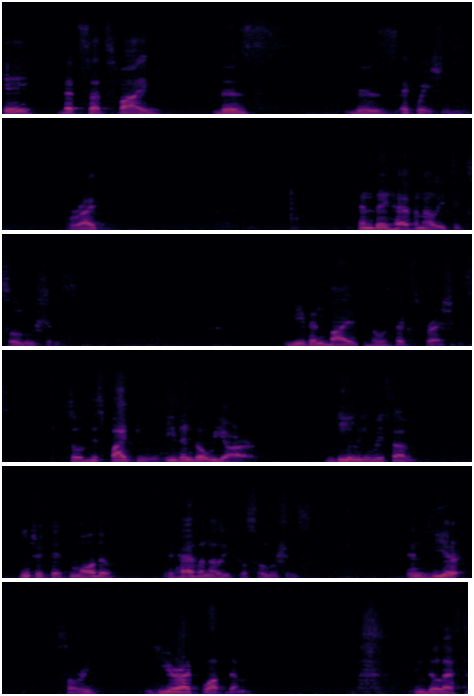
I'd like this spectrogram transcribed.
k that satisfy this these equations, right? And they have analytic solutions given by those expressions. So despite, even though we are dealing with an intricate model, we have analytical solutions. And here, sorry, here I plot them in the left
